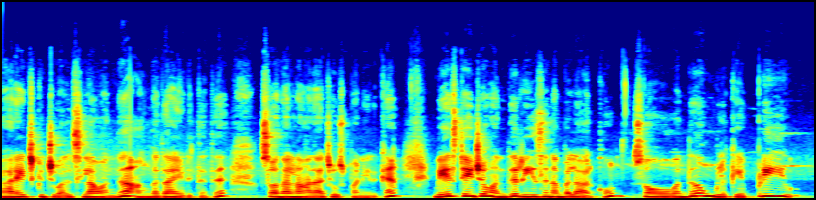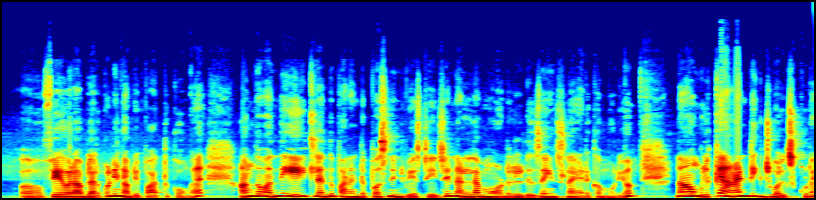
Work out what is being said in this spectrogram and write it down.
மேரேஜ்க்கு ஜுவல்ஸ்லாம் வந்து அங்கே தான் எடுத்தது. ஸோ அதனால் நான் அதான் சூஸ் பண்ணியிருக்கேன். வேஸ்டேஜும் வந்து ரீசனபிளாக இருக்கும். ஸோ வந்து உங்களுக்கு எப்படி ஃபேவரபுளாக இருக்கும். நீங்கள் அப்படி பார்த்துக்கோங்க அங்கே வந்து எயிட்லேருந்து பன்னெண்டு பர்சன்டேஜ் வேஸ்டேஜ் நல்ல மாடல் டிசைன்ஸ்லாம் எடுக்க முடியும். நான் உங்களுக்கு ஆன்டிக் ஜுவல்ஸ் கூட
